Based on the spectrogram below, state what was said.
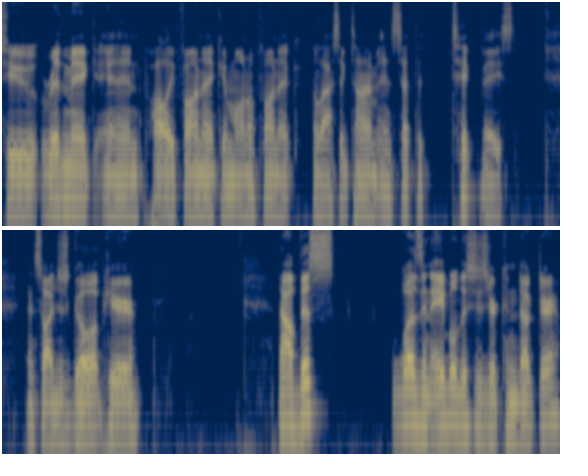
to rhythmic and polyphonic and monophonic elastic time and set the tick based. And so I just go up here. Now, this was enabled, this is your conductor.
